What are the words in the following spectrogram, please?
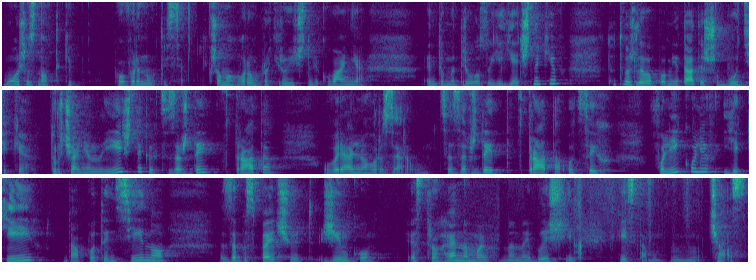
може знов-таки повернутися. Якщо ми говоримо про хірургічне лікування ендометріозу яєчників, тут важливо пам'ятати, що будь-яке втручання на яєчниках це завжди втрата оваріального резерву. Це завжди втрата оцих фолікулів, які да, потенційно забезпечують жінку естрогенами на найближчий якийсь там час.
